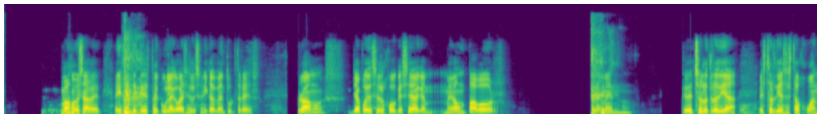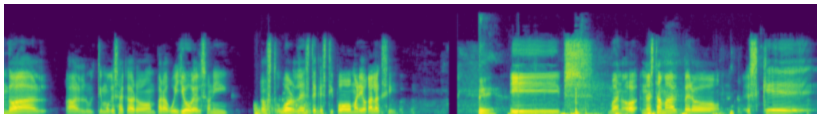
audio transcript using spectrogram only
vamos a ver. Hay gente que especula que va a ser el Sonic Adventure 3. Pero vamos, ya puede ser el juego que sea, que me da un pavor tremendo. Que de hecho el otro día, estos días he estado jugando al, al último que sacaron para Wii U, el Sonic Lost World este, que es tipo Mario Galaxy. sí. Y ps, bueno, no está mal, pero es que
